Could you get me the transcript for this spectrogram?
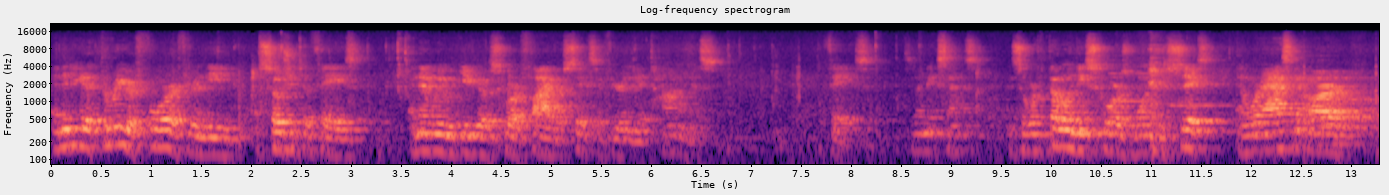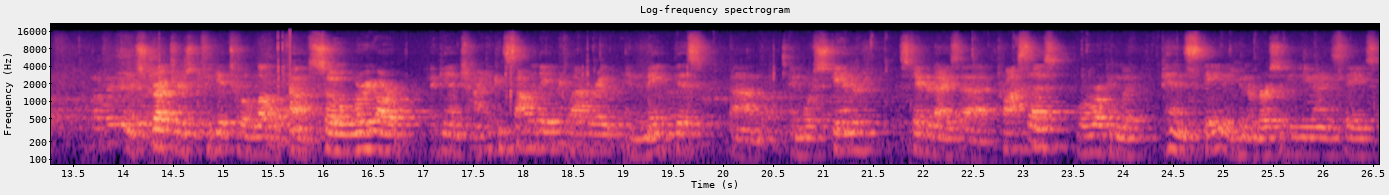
And then you get a three or four if you're in the associative phase, and then we would give you a score of five or six if you're in the autonomous phase. Does that make sense? And so we're throwing these scores one through six, and we're asking our instructors to get to a level. So we are, again, trying to consolidate, collaborate, and make this um, a more standard, standardized uh, process. We're working with Penn State, a university in the United States,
